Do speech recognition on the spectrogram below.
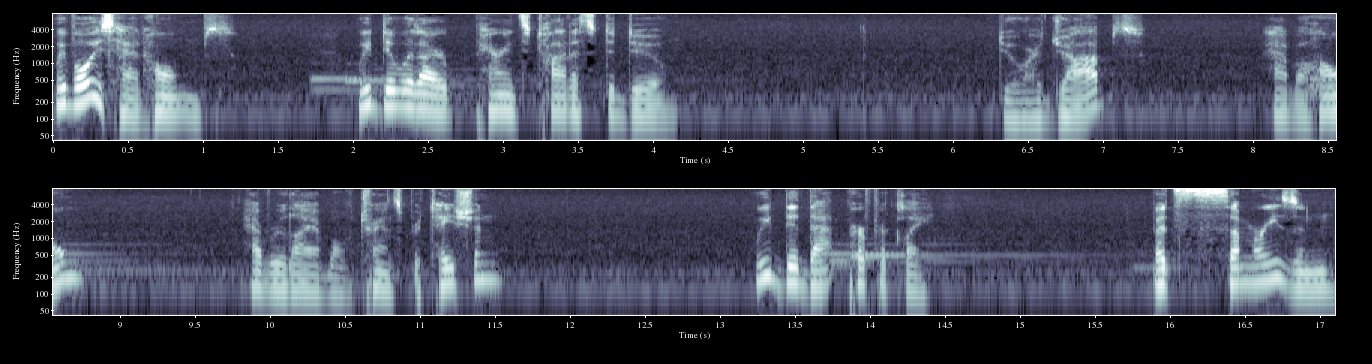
We've always had homes. We did what our parents taught us to do do our jobs, have a home, have reliable transportation. We did that perfectly. But some reason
